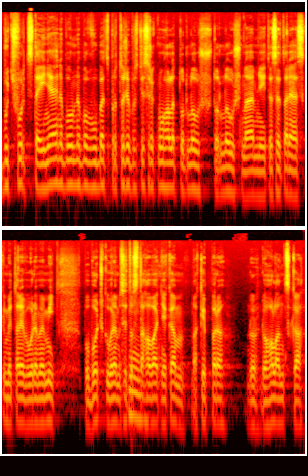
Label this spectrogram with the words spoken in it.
buď furt stejně, nebo, nebo vůbec, protože prostě si řeknou, ale tohle už, tohle už ne, mějte se tady hezky, my tady budeme mít pobočku, budeme si to hmm. stahovat někam na Kypr, do, do Holandska.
